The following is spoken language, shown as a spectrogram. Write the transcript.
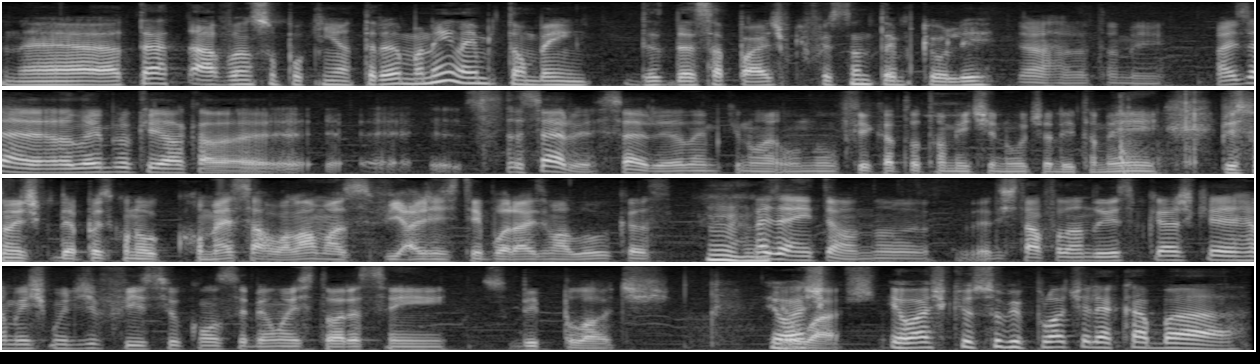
né? Até avança um pouquinho a trama. Eu nem lembro tão bem de, dessa parte, porque faz tanto tempo que eu li. Aham, também. Mas é, eu lembro que acaba. É, é, é, sério, sério, eu lembro que não, não fica totalmente inútil ali também. Principalmente depois quando começa a rolar umas viagens temporais malucas. Uhum. Mas é, então, no, a gente tá falando isso porque eu acho que é realmente muito difícil conceber uma história sem subplot. Eu, eu acho, acho, Eu acho que o subplot ele acaba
